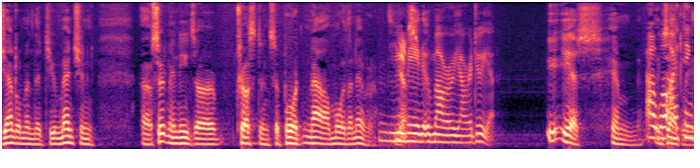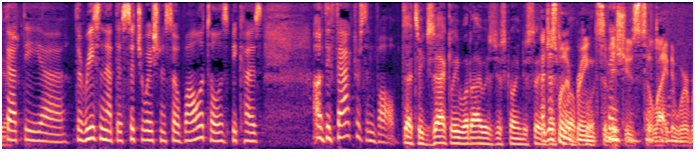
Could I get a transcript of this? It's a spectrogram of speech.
gentleman that you mentioned uh, certainly needs our trust and support now more than ever. You Yes. mean Umaru Yar'Adua? Y- yes, him. Uh, well, I think yes. that the uh, the reason that this situation is so volatile is because of the factors involved. That's exactly what I was just going to say. I just That's want to well bring put. some Thank issues you. to Thank light that we're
